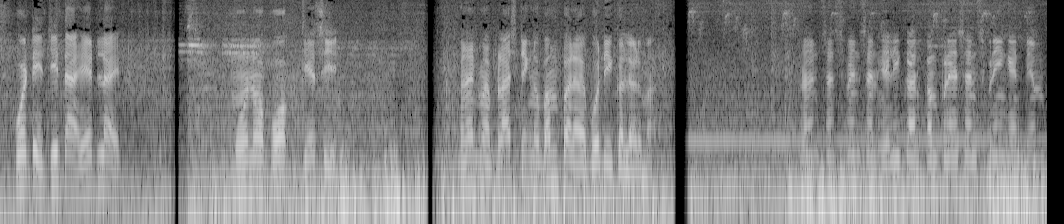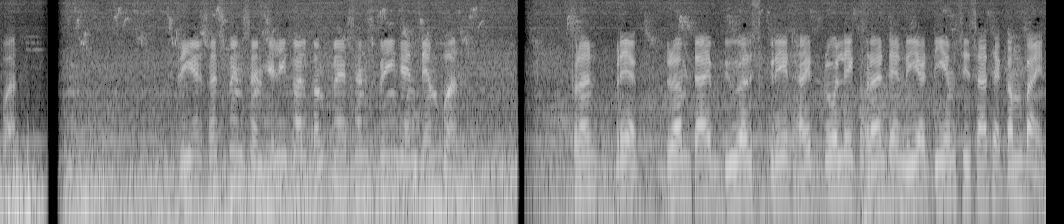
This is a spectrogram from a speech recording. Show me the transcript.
sporty cheetah headlight monocoque chassis ફ્રન્ટમાં પ્લાસ્ટિકનું બમ્પર આવે બોડી કલરમાં Front suspension helical compression spring and damper rear suspension helical compression spring and damper front brake drum type dual સ્ક્રીટ hydraulic front and rear TMC સાથે કમ્બાઈન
